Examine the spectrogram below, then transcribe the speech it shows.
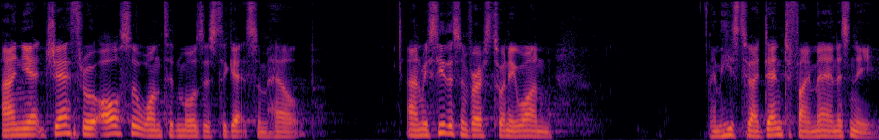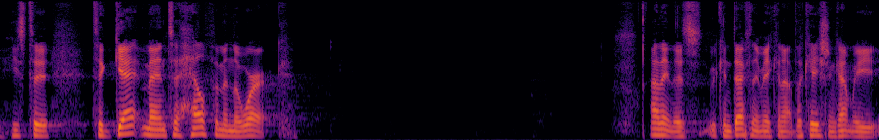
And yet, Jethro also wanted Moses to get some help. And we see this in verse 21. And he's to identify men, isn't he? He's to, to get men to help him in the work. I think there's, we can definitely make an application, can't we,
